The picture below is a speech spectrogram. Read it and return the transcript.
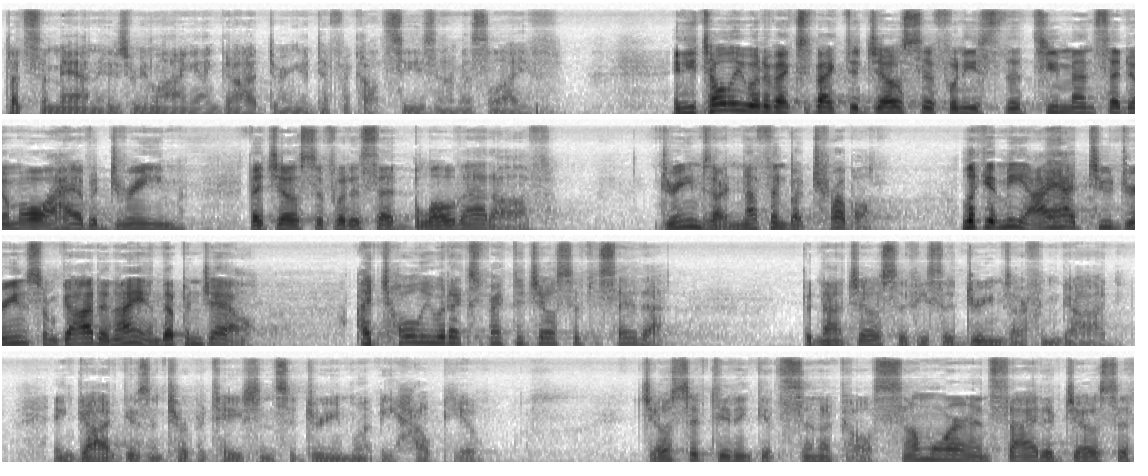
That's the man who's relying on God during a difficult season of his life. And you totally would have expected Joseph, when he's, the two men said to him, Oh, I have a dream, that Joseph would have said, Blow that off. Dreams are nothing but trouble. Look at me. I had two dreams from God and I end up in jail. I totally would have expected Joseph to say that. But not Joseph. He said, Dreams are from God. And God gives interpretations to dream. Let me help you. Joseph didn't get cynical. Somewhere inside of Joseph,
